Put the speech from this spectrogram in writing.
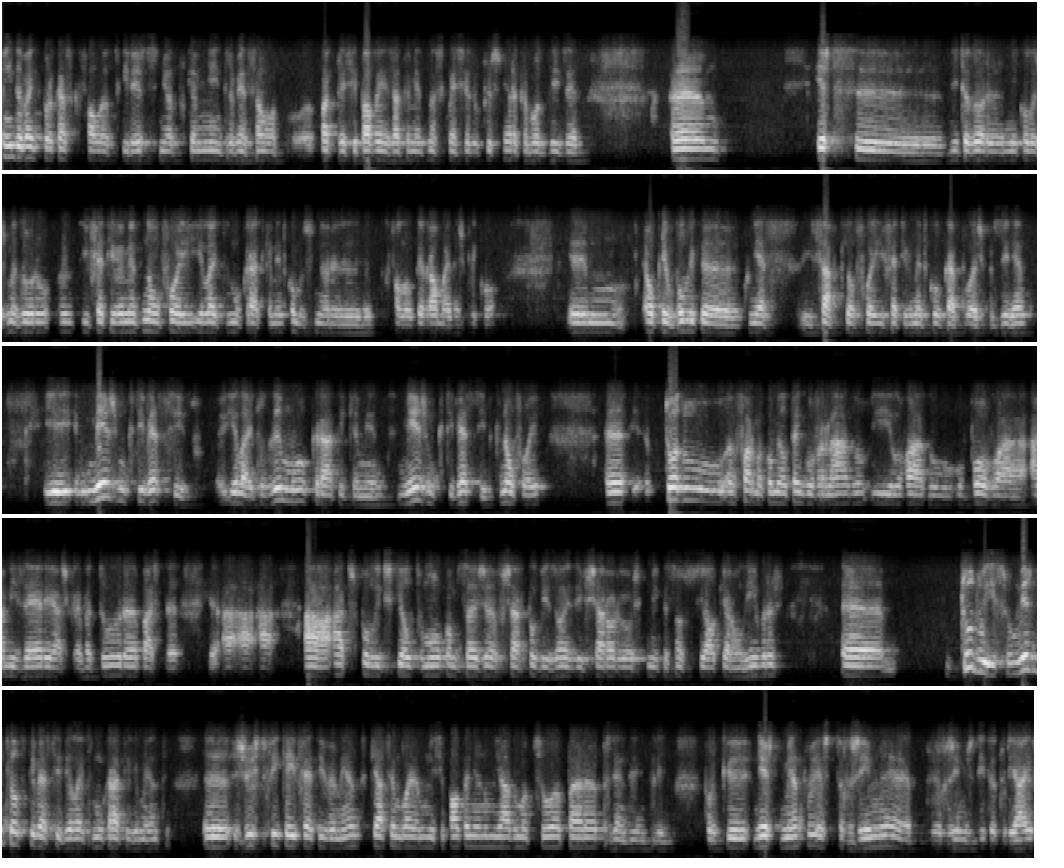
Ainda bem que por acaso que fala a seguir este senhor, porque a minha intervenção, a parte principal, vem exatamente na sequência do que o senhor acabou de dizer. Este uh, ditador Nicolás Maduro efetivamente não foi eleito democraticamente, como o senhor uh, que falou, Pedro Almeida, explicou. Um, a opinião pública conhece e sabe que ele foi efetivamente colocado pelo ex-presidente e mesmo que tivesse sido eleito democraticamente, mesmo que tivesse sido, que não foi, uh, toda a forma como ele tem governado e levado o povo à, à miséria, à escravatura, basta há, há, atos públicos que ele tomou, como seja fechar televisões e fechar órgãos de comunicação social que eram livres. Uh, tudo isso, mesmo que ele tivesse sido eleito democraticamente, uh, justifica efetivamente que a Assembleia Municipal tenha nomeado uma pessoa para presidente de interino porque neste momento este regime é dos regimes ditatoriais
